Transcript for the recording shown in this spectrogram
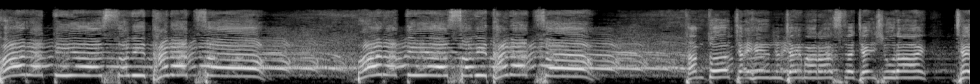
भारतीय संविधानाचा. भारतीय संविधानाचा. थांबतो. जय हिंद जय महाराष्ट्र जय शिवराय जय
